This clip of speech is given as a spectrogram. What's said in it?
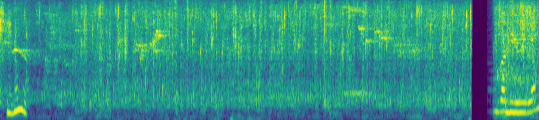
খেয়ে নেব লঙ্কা দিয়ে দিলাম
